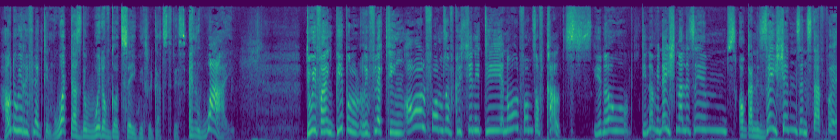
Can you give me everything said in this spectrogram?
How do we reflect him? What does the word of God say with regards to this? And why? Do we find people reflecting all forms of Christianity and all forms of cults? You know, denominationalisms, organizations, and stuff, uh,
